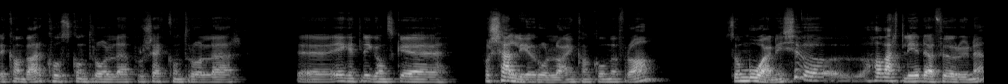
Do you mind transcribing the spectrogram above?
Det kan være kostkontroller, prosjektkontroller. egentlig ganske forskjellige roller en kan komme fra, så må en ikke ha vært leder før, Rune.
